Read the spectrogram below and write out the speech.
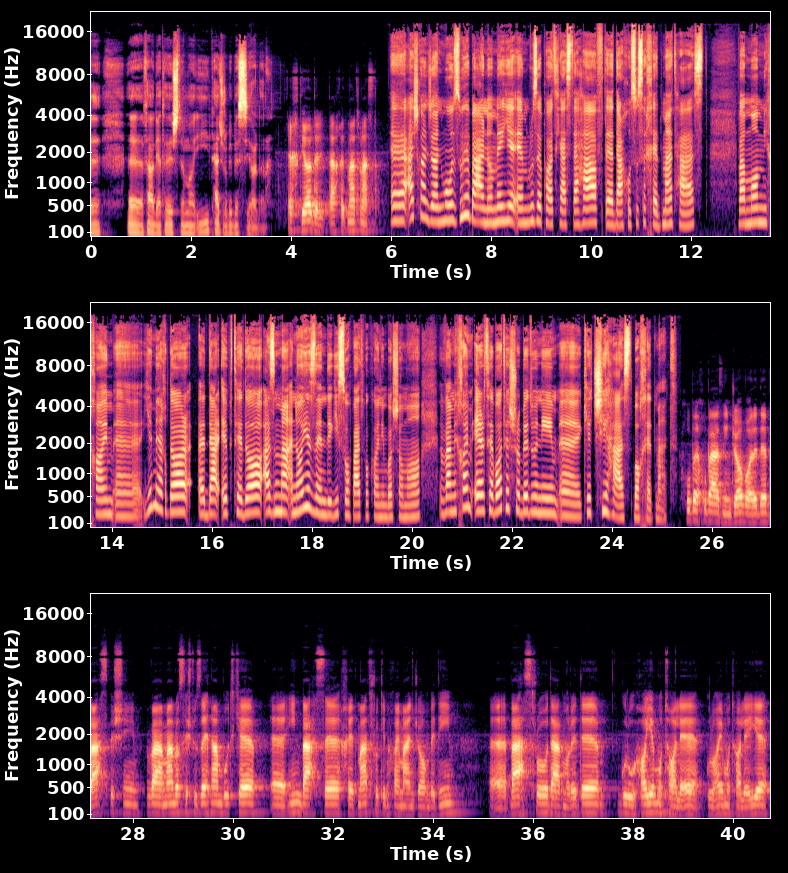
فعالیت های اجتماعی تجربه بسیار دارن. اختیار دارید. در خدمتتون هستم. اشکان جان موضوع برنامه امروز پادکست هفت در خصوص خدمت هست و ما می‌خوایم یه مقدار در ابتدا از معنای زندگی صحبت بکنیم با شما و می‌خوایم ارتباطش رو بدونیم که چی هست با خدمت. خوبه خوبه از اینجا وارد بحث بشیم و من راستش تو ذهنم بود که این بحث خدمت رو که می‌خوایم انجام بدیم بحث رو در مورد گروه های مطالعه گروه های مطالعه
